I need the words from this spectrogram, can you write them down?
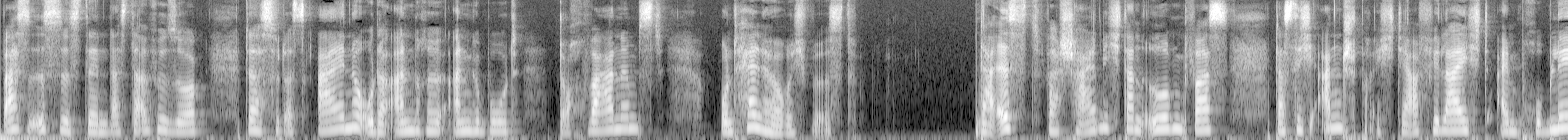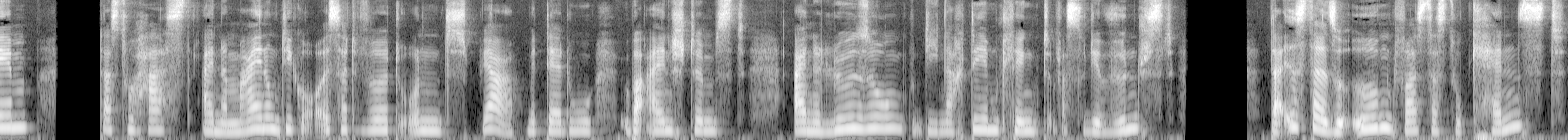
Was ist es denn, das dafür sorgt, dass du das eine oder andere Angebot doch wahrnimmst und hellhörig wirst? Da ist wahrscheinlich dann irgendwas, das dich anspricht, ja, vielleicht ein Problem, dass du hast, eine Meinung, die geäußert wird und ja, mit der du übereinstimmst, eine Lösung, die nach dem klingt, was du dir wünschst. Da ist also irgendwas, das du kennst,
